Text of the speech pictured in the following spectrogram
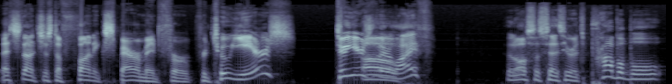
That's not just a fun experiment for for two years. Two years of their Oh. life. It also says here it's probable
